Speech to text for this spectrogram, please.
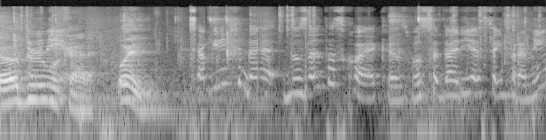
Eu durmo, cara. Oi. Se alguém te der 200 cuecas, você daria 100 pra mim?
